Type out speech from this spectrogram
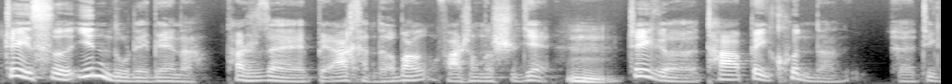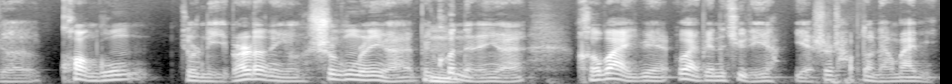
这次印度这边呢，它是在北阿坎德邦发生的事件。嗯这个他被困的，呃，这个矿工就是里边的那个施工人员被困的人员和外边外边的距离啊，也是差不多两百米。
